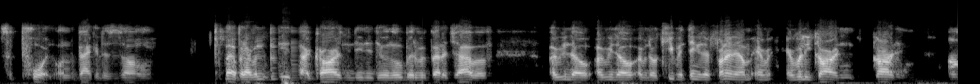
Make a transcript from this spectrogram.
support on the back of the zone. But, but I really believe our guards need to do a little bit of a better job of of you know, of you know, of, you know, keeping things in front of them and, and really guarding, guarding, um,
